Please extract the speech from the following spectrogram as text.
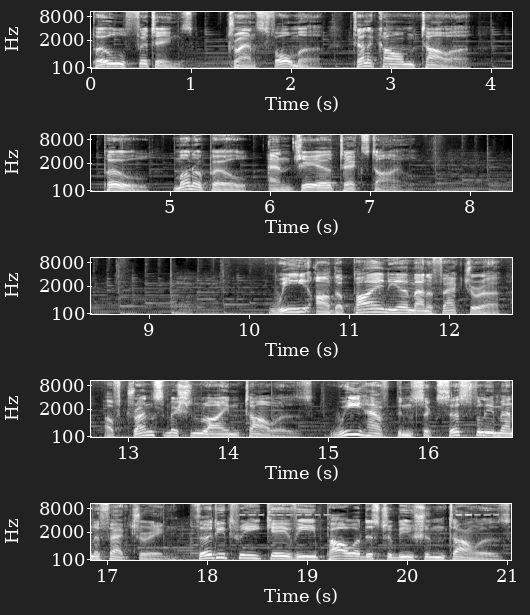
pole fittings, transformer, telecom tower, pole, monopole and geotextile. We are the pioneer manufacturer of transmission line towers. We have been successfully manufacturing 33 kV power distribution towers,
